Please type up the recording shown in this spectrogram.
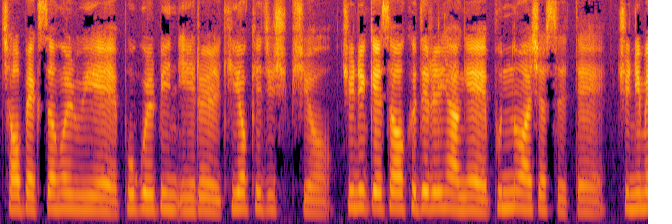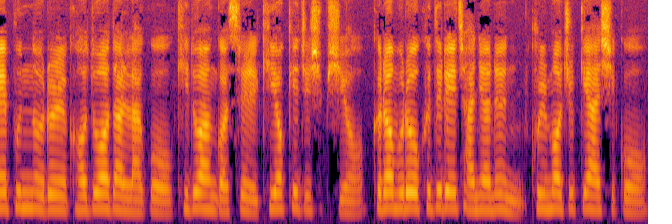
저 백성을 위해 복을 빈 일을 기억해 주십시오. 주님께서 그들을 향해 분노하셨 을 때 주님의 분노를 거두어 달라고 기도한 것을 기억해 주십시오. 그러므로 그들의 자녀는 굶어 죽게 하시고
